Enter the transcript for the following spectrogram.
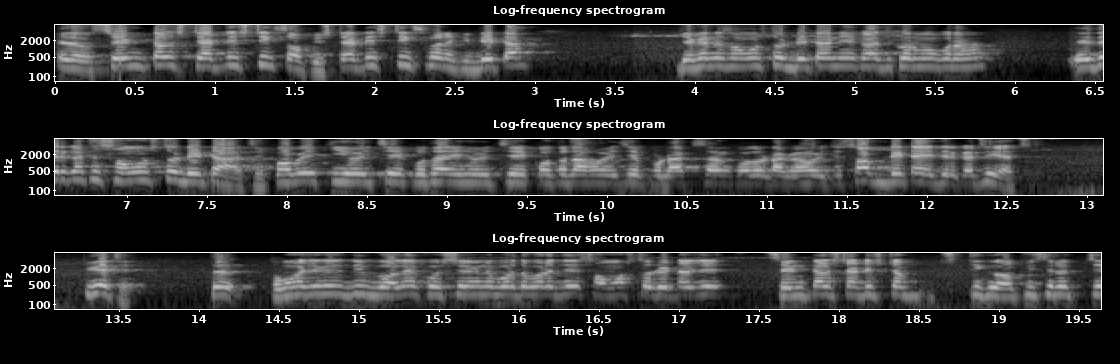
এই দেখো সেন্ট্রাল স্ট্যাটিস্টিক্স অফিস স্ট্যাটিস্টিক্স মানে কি? ডেটা যেখানে সমস্ত ডেটা নিয়ে কাজকর্ম করা হয়। এদের কাছে সমস্ত ডেটা আছে। কবে কি হয়েছে, কোথায় হয়েছে, কতটা হয়েছে প্রোডাকশন কত টাকা হয়েছে, সব ডেটা এদের কাছেই আছে। ঠিক আছে? তো তোমাকে যদি বলে কোশ্চেন বলতে পারে যে, সমস্ত ডেটা যে সেন্ট্রাল স্ট্যাটিস্টিক অফিসের হচ্ছে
